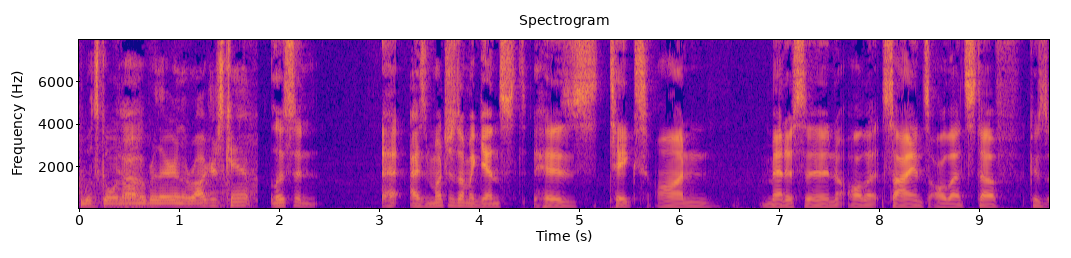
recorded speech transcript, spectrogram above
what's going on over there in the Rodgers camp? listen as much as i'm against his takes on medicine all that science all that stuff because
